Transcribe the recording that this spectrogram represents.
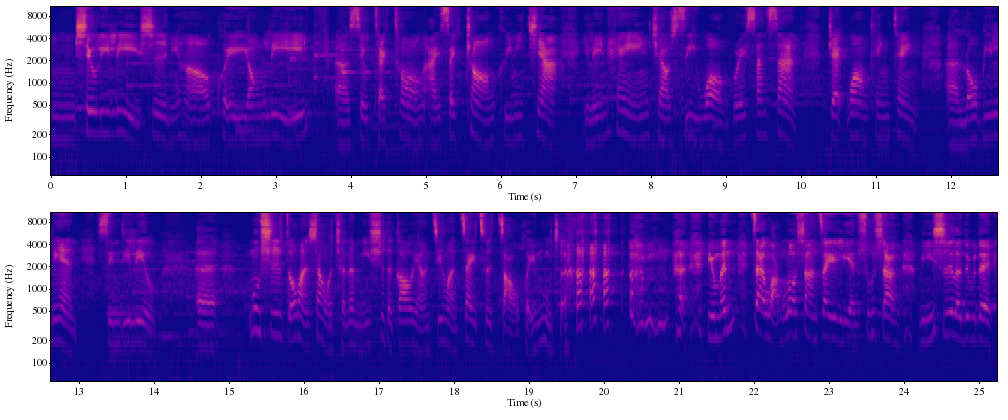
嗯，修丽丽是你好，奎永丽，呃，修泰通，Isaac Chong，Queenie Chia，Elaine Hein，Chelsea Wong，Grace 珊珊，Jack Wong，King Ting，呃，Lobby Lian，Cindy Liu，呃，牧师，昨晚上我成了迷失的羔羊，今晚再次找回牧者。你们在网络上，在脸书上迷失了，对不对？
